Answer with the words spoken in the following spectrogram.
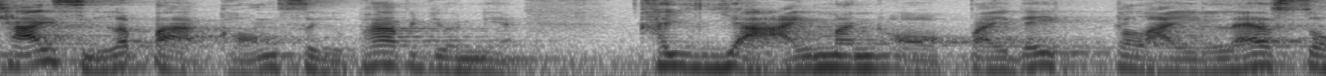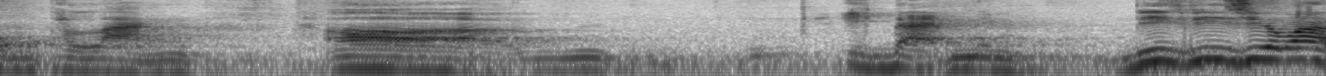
ใช้ศิลปะของสื่อภาพยนตร์เนี่ยขยายมันออกไปได้ไกลและทรงพลังออีกแบบหนึ่งพี่พี่เชื่อว่า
